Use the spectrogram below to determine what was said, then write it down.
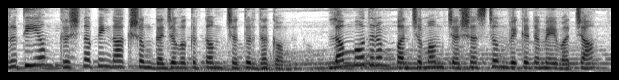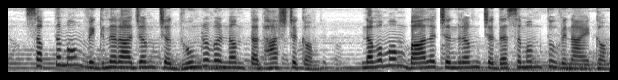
తృతీయం కృష్ణపింగాక్షం గజవకృతం చతుర్ధకం లంబోదరం పంచమం చ షష్టం వికటమే వచ్చ సప్తమం విఘ్నరాజం చ ధూమ్రవర్ణం తథాష్టకం. నవమం బాలచంద్రం చ దశమం తు వినాయకం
